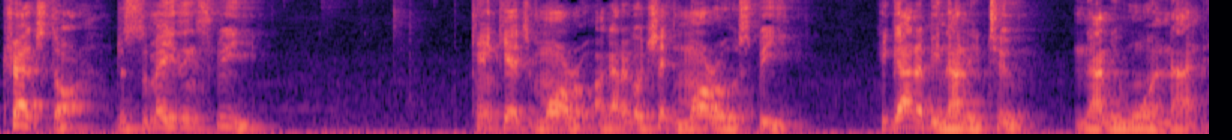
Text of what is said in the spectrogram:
Track star. Just amazing speed. Can't catch Morrow. I gotta go check Morrow's speed. He gotta be 92, 91, 90.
